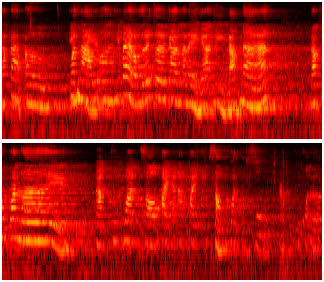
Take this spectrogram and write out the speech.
นับแบบเออ วันไหนวันที่แบบเราจะได้เจอกันอะไรอย่างเงี้ยหลิงนับนะ นับทุกวันเลย นับทุกวันซ้อมไปก็นับไปอีกสองวันสู้หมดเลย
